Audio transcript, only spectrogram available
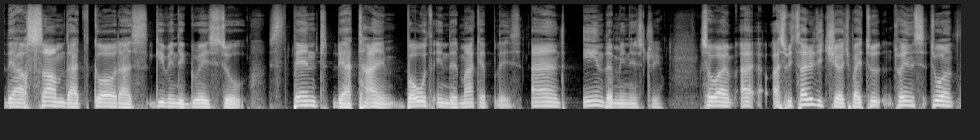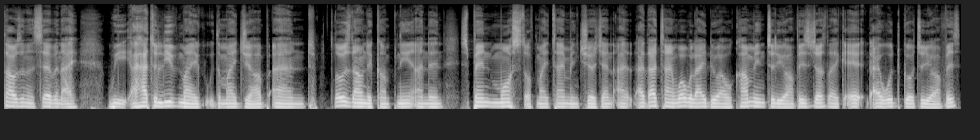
There are some that God has given the grace to spend their time both in the marketplace and in the ministry. So um, I, as we started the church by two, 20, 2007, I we I had to leave my my job and close down the company and then spend most of my time in church. And at that time, what will I do? I will come into the office just like eh, I would go to the office,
